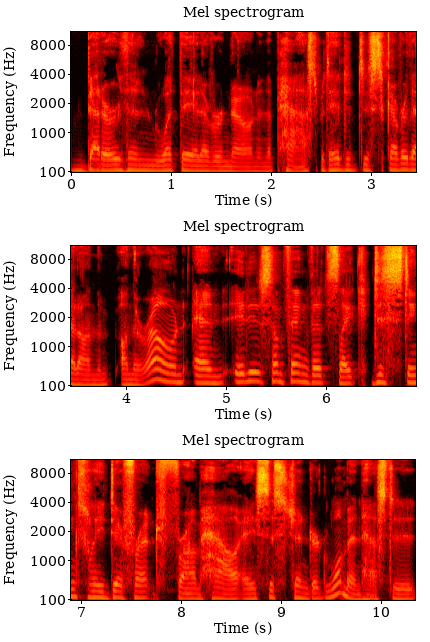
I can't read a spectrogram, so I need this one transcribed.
better than what they had ever known in the past but they had to discover that on them on their own. And it is something that's like distinctly different from how a cisgendered woman has to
